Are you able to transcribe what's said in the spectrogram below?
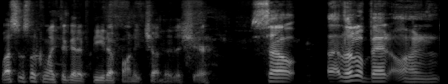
West is looking like they're going to beat up on each other this year. So a little bit on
